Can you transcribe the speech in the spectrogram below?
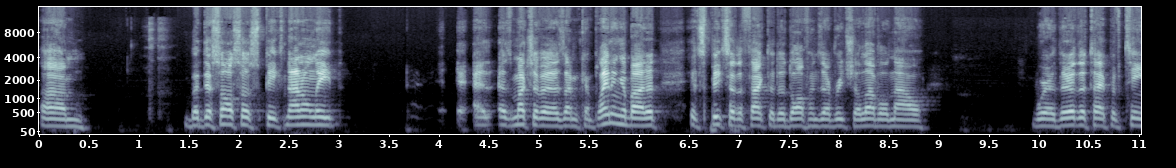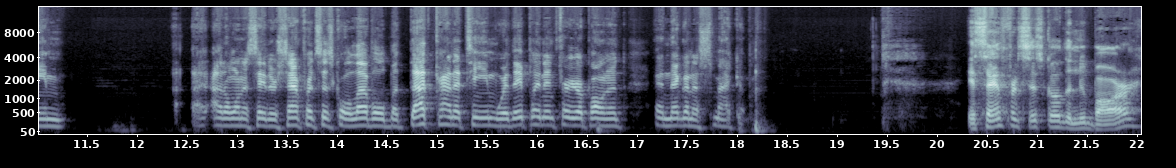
Um, but this also speaks not only as, as much of it as I'm complaining about it, it speaks to the fact that the Dolphins have reached a level now where they're the type of team. I, I don't want to say they're San Francisco level, but that kind of team where they play an inferior opponent and they're going to smack them. Is San Francisco the new bar?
